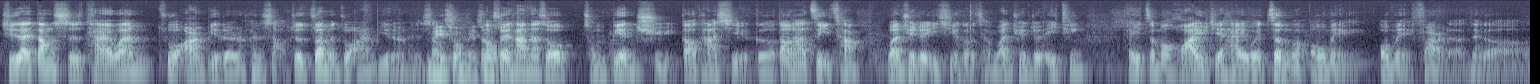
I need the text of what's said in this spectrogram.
其实，在当时台湾做 R&B 的人很少，就是专门做 R&B 的人很少。没错没错然后，。所以他那时候从编曲到他写歌到他自己唱，完全就一气呵成，完全就一听，哎，怎么华语界还有一位这么欧美欧美范儿的那个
